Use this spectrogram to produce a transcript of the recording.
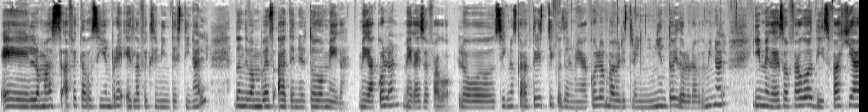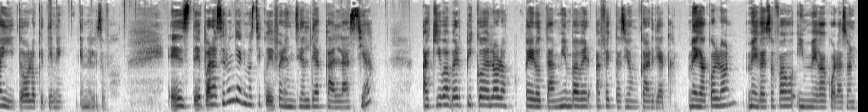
Eh, lo más afectado siempre es la afección intestinal, donde vamos a tener todo mega, megacolon, megaesófago. Los signos característicos del megacolon va a haber estreñimiento y dolor abdominal y megaesófago, disfagia y todo lo que tiene en el esófago. Este, para hacer un diagnóstico diferencial de acalasia, aquí va a haber pico del oro, pero también va a haber afectación cardíaca megacolon, megaesófago y megacorazón.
